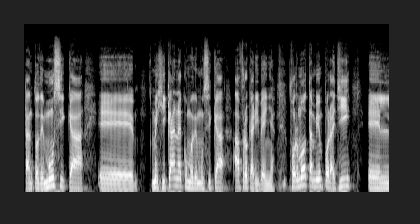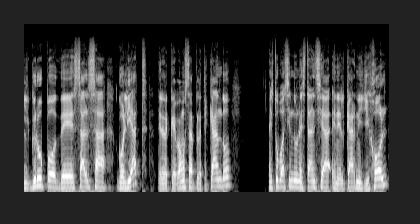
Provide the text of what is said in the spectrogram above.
tanto de música eh, mexicana como de música afrocaribeña. Formó también por allí el grupo de salsa Goliath, del que vamos a estar platicando. Estuvo haciendo una estancia en el Carnegie Hall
